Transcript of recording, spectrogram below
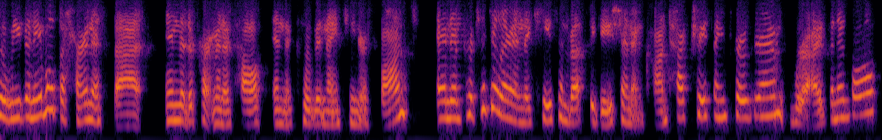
So we've been able to harness that in the Department of Health in the COVID 19 response, and in particular in the case investigation and contact tracing program where I've been involved.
